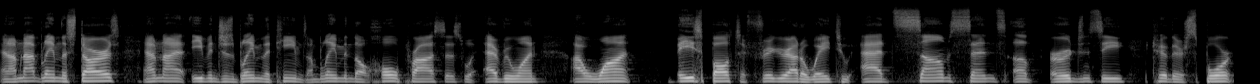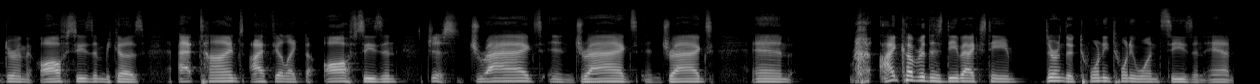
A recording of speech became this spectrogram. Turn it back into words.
And I'm not blaming the stars. And I'm not even just blaming the teams. I'm blaming the whole process with everyone. I want baseball to figure out a way to add some sense of urgency to their sport during the off season because at times I feel like the off season just drags and drags and drags. And I covered this D-backs team during the 2021 season and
